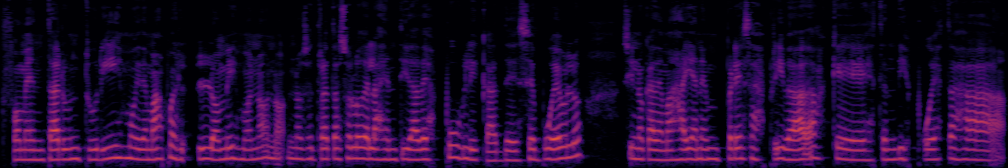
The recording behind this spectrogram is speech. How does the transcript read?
fomentar un turismo y demás, pues lo mismo, ¿no? ¿no? No se trata solo de las entidades públicas de ese pueblo, sino que además hayan empresas privadas que estén dispuestas a,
